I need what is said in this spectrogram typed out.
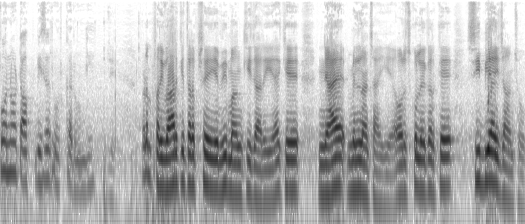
फ़ोनो टॉक भी ज़रूर करूँगी। मैडम परिवार की तरफ़ से ये भी मांग की जा रही है कि न्याय मिलना चाहिए और इसको लेकर के सीबीआई जाँच हो।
